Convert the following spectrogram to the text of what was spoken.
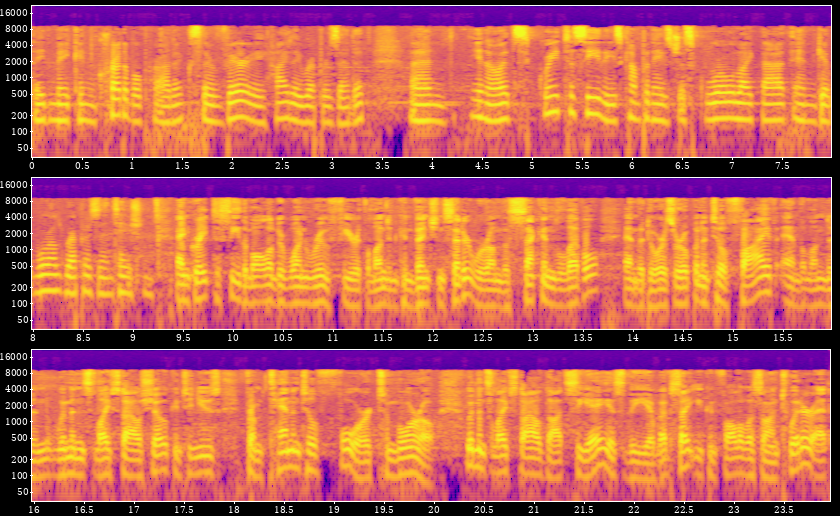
They make incredible products. They're very highly represented, and you know, it's great to see these companies just grow like that and get world representation. And great to see them all under one roof here at the London Convention Centre. We're on the second level, and the doors are open until 5, and the London Women's Lifestyle Show continues from 10 until 4 tomorrow. Women'slifestyle.ca is the uh, website. You can follow us on Twitter at,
